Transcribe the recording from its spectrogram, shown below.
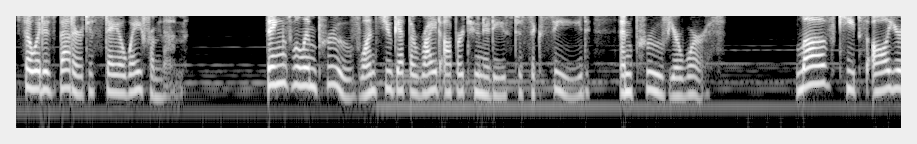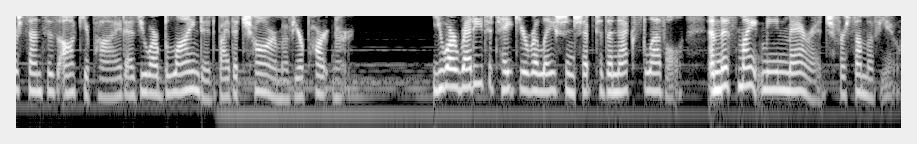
so it is better to stay away from them. Things will improve once you get the right opportunities to succeed and prove your worth. Love keeps all your senses occupied as you are blinded by the charm of your partner. You are ready to take your relationship to the next level, and this might mean marriage for some of you.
